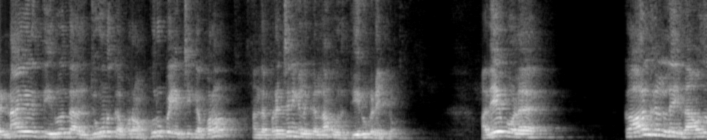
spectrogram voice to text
ரெண்டாயிரத்தி இருபத்தாறு ஜூனுக்கு அப்புறம் குறு பயிற்சிக்கு அப்புறம் அந்த பிரச்சனைகளுக்கெல்லாம் ஒரு தீர்வு கிடைக்கும். அதே போல் கால்களில் ஏதாவது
